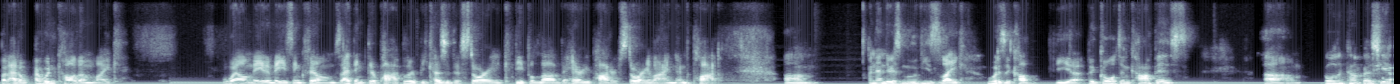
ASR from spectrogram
but I don't I wouldn't call them like well-made, amazing films. I think they're popular because of the story. People love the Harry Potter storyline and the plot. Um, and then there's movies like what is it called, the uh, the Golden Compass. Um, Golden Compass, yeah.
